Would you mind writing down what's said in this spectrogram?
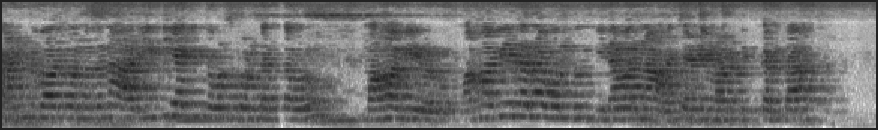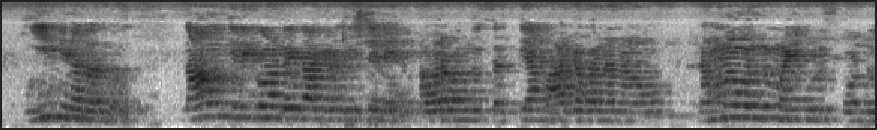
ಕಾಣಬಾರ್ದು ಅನ್ನೋದನ್ನ ಆ ರೀತಿಯಾಗಿ ತೋರಿಸ್ಕೊಂಡಂಥವರು ಮಹಾವೀರರು. ಮಹಾವೀರರ ಒಂದು ದಿನವನ್ನ ಆಚರಣೆ ಮಾಡ್ತಿಕ್ಕಂಥ ಈ ದಿನದಂದು ನಾವು ತಿಳ್ಕೊಳ್ಬೇಕಾಗಿರೋದು ಇಷ್ಟೇನೆ, ಅವರ ಒಂದು ಸತ್ಯ ಮಾರ್ಗವನ್ನ ನಾವು ನಮ್ಮ ಒಂದು ಮೈಗೂಡಿಸ್ಕೊಂಡು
